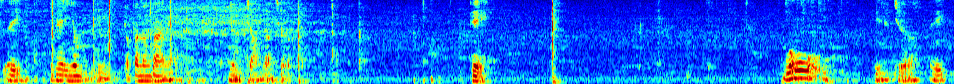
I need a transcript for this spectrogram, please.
sa អូខេខ្ញុំតែប៉ុណ្្នឹងបានទេ ខ្ញុំចង់ដាក់ច្រើនអូខេ Whoa, integer 8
